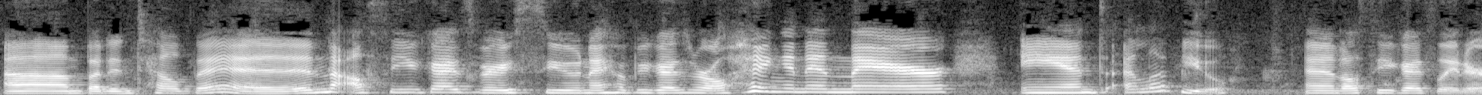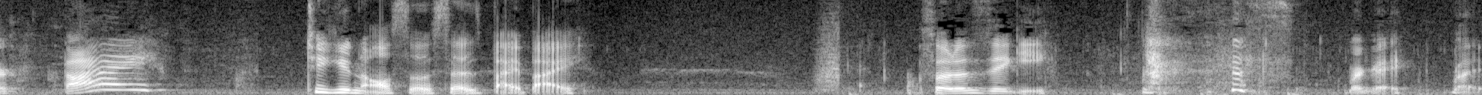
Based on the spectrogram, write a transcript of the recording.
Um, but until then, I'll see you guys very soon. I hope you guys are all hanging in there and I love you. And I'll see you guys later. Bye. Tegan also says bye-bye. So does Ziggy. okay, bye.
